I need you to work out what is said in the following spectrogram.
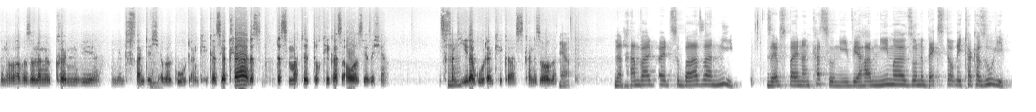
Genau, aber so lange können wir, Moment, fand ich aber gut an Kickers. Ja klar, das, das machte doch Kickers aus, ja sicher. Das fand Mhm. jeder gut an Kickers, keine Sorge. Das haben wir halt bei Tsubasa nie. Selbst bei Nankatsu nie. Wir haben nie mal so eine Backstory Takazugi.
